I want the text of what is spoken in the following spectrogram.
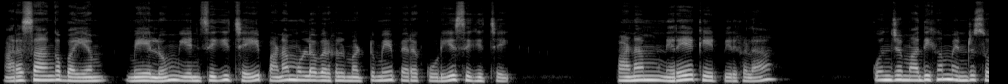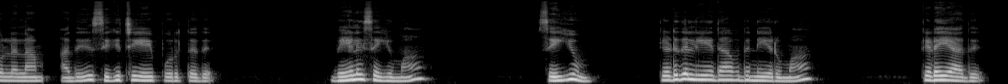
அரசாங்க பயம். மேலும் என் சிகிச்சை பணம் உள்ளவர்கள் மட்டுமே பெறக்கூடிய சிகிச்சை. பணம் நிறைய கேட்பீர்களா? கொஞ்சம் அதிகம் என்று சொல்லலாம். அது சிகிச்சையை பொறுத்தது. வேலை செய்யுமா? செய்யும். கெடுதல் ஏதாவது நேருமா? கிடையாது.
